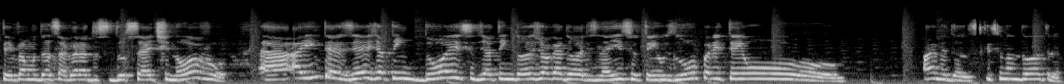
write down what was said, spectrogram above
teve a mudança agora do, do set novo. A, a INTZ já tem dois, já tem dois jogadores, né? Isso, tem o Slooper e tem o. Ai meu Deus, esqueci o nome do outro.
